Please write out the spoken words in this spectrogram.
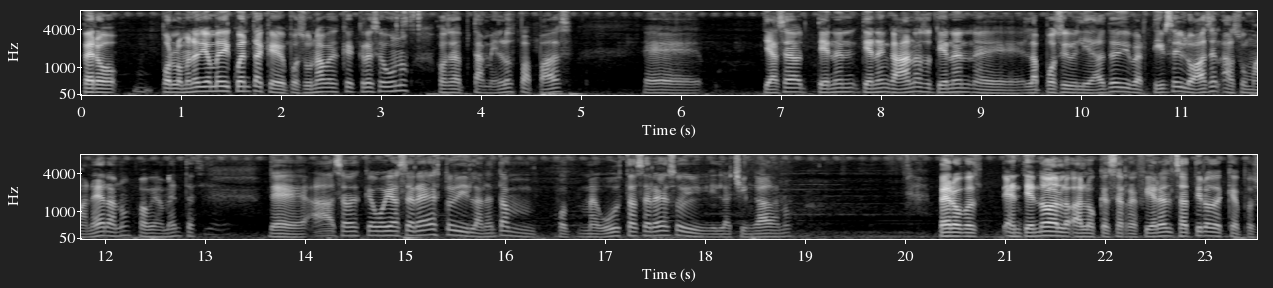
Pero por lo menos yo me di cuenta que pues una vez que crece uno, o sea, también los papás, eh, ya sea tienen, tienen ganas o tienen eh, la posibilidad de divertirse y lo hacen a su manera, ¿no? Obviamente. De, ah, ¿sabes qué? Voy a hacer esto y la neta, mm, pues me gusta hacer eso y, y la chingada, ¿no? Pero pues entiendo a lo, a lo que se refiere el sátiro de que pues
